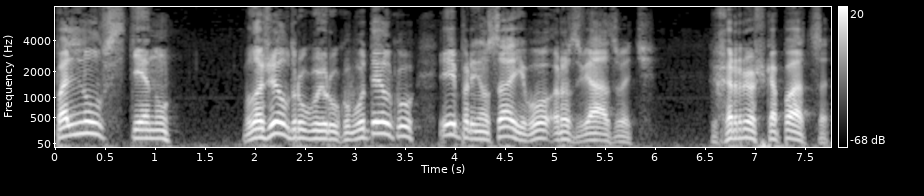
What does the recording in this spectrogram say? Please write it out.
пальнул в стену, вложил в другую руку бутылку и принялся его развязывать. Хорош копаться.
